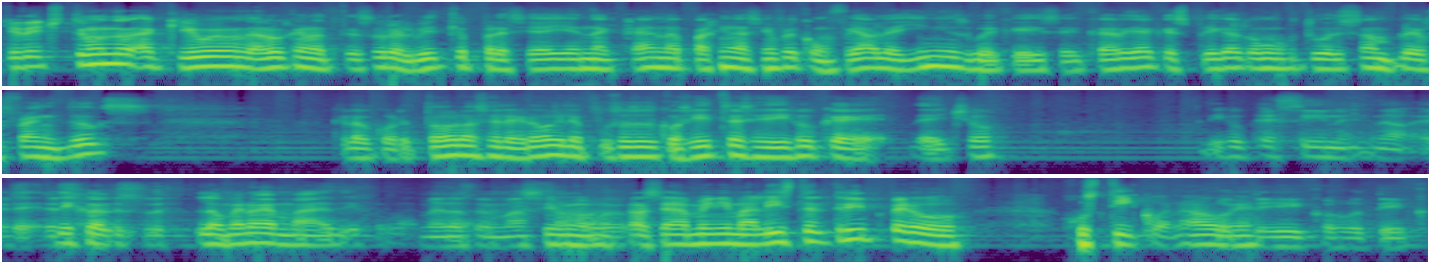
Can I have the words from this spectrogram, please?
Yo de hecho tengo aquí, güey, algo que noté sobre el beat que aparecía ahí en acá en la página siempre confiable Genius, güey, que dice Cardia que explica cómo tuvo el sample de Frank Dukes, que lo cortó, lo aceleró y le puso sus cositas y dijo que, de hecho, dijo, Es cine, no. Es, eh, es- dijo es- lo menos de más, dijo. menos de más. Simón. güey. o sea, minimalista el trip, pero justico, ¿no, güey? Jutico, jutico.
